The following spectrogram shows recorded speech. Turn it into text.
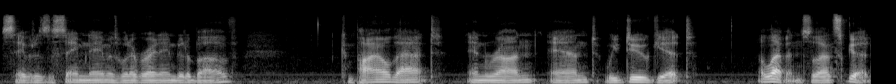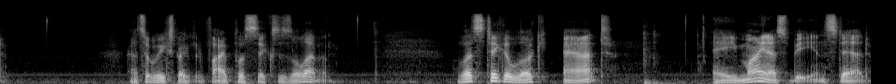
save it as the same name as whatever I named it above, compile that, and run, and we do get 11, so that's good. That's what we expected. 5 plus 6 is 11. Let's take a look at a minus b instead.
